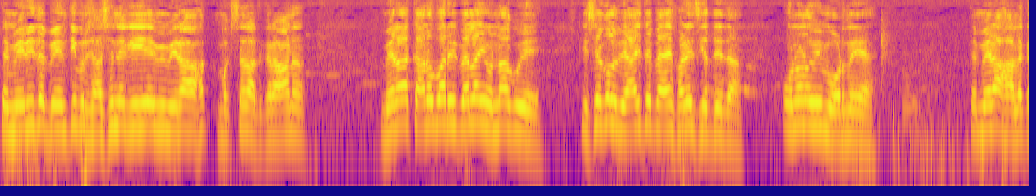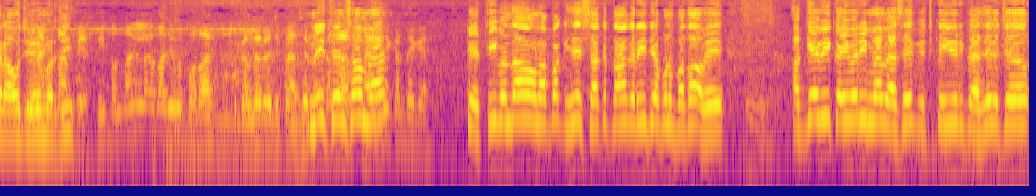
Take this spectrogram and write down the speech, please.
ਤੇ ਮੇਰੀ ਤਾਂ ਬੇਨਤੀ ਪ੍ਰਸ਼ਾਸਨ ਨੇ ਕੀ ਹੈ ਵੀ ਮੇਰਾ ਮਕਸਦ ਹੱਥ ਕਰਾਉਣ। ਮੇਰਾ ਕਾਰੋਬਾਰ ਵੀ ਪਹਿਲਾਂ ਹੀ ਉਹਨਾਂ ਕੋਏ ਕਿਸੇ ਕੋਲ ਵਿਆਜ ਤੇ ਪੈਸੇ ਫੜੇ ਸੀ ਅੱਧੇ ਦਾ ਉਹਨਾਂ ਨੂੰ ਵੀ ਮੋੜਨੇ ਆ। ਤੇ ਮੇਰਾ ਹੱਲ ਕਰਾਓ ਜਿਵੇਂ ਮਰਜ਼ੀ। ਭੇਤੀ ਬੰਦਾ ਨਹੀਂ ਲੱਗਦਾ ਜਿਹਨੂੰ ਪਤਾ ਗੱਲੇ ਦੇ ਵਿੱਚ ਪੈਸੇ ਨਹੀਂ, ਥਿੰਦ ਸਾਹਿਬ, ਮੈਂ- ਭੇਤੀ ਬੰਦਾ ਹੁਣ ਆਪਾਂ ਕਿਸੇ ਸ਼ੱਕ ਤਾਂ ਕਰੀ ਜੇ ਆਪਾਂ ਨੂੰ ਪਤਾ ਹੋਵੇ। ਅੱਗੇ ਵੀ ਕਈ ਵਾਰੀ ਮੈਂ ਵੈਸੇ ਵਿੱਚ ਕਈ ਵਾਰੀ ਪੈਸੇ ਵਿੱਚ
